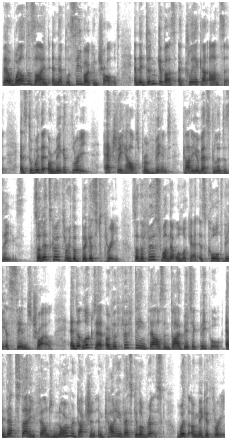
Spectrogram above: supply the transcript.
they're well designed and they're placebo controlled, and they didn't give us a clear cut answer as to whether omega 3 actually helps prevent cardiovascular disease. So let's go through the biggest three. So the first one that we'll look at is called the Ascend trial, and it looked at over 15,000 diabetic people, and that study found no reduction in cardiovascular risk with omega 3.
